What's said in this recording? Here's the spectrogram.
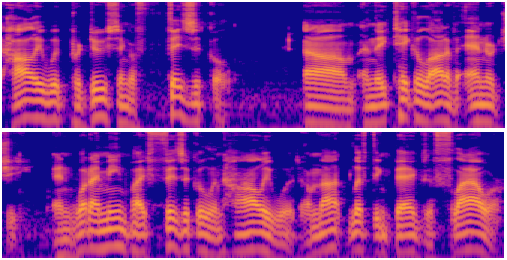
Hollywood producing are physical um, and they take a lot of energy. And what I mean by physical in Hollywood, I'm not lifting bags of flour,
